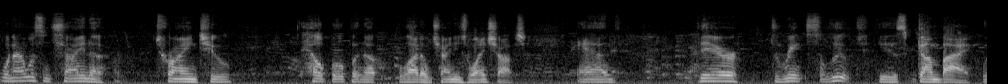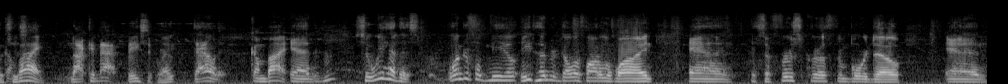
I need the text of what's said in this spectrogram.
When I was in China trying to help open up a lot of Chinese wine shops, and their drink salute is gambai, which Gambai. is knock it back, basically, right? Down it. Come by. And mm-hmm. so we had this wonderful meal, $800 bottle of wine, and it's a first growth from Bordeaux. And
